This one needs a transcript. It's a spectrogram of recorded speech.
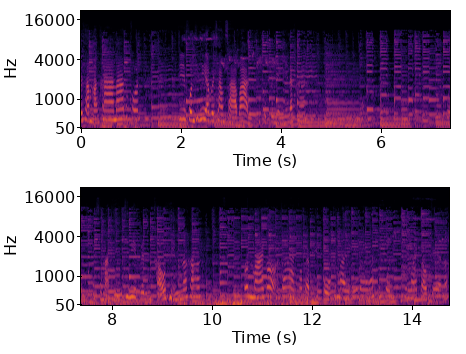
ไปทำหลังคานะทุกคนที่คนที่นี่เอาไปทำฝาบ้านทุกคนเป็นอย่างนี้นะคะคนลักษณะหินที่นี่เป็นเขาหินนะคะ ต้นไม้ก็รากก็แบบนี้โผล่ขึ้นมาอย่างนี้เลยนะทุกคนต้นไม้เก่าแก่นะ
